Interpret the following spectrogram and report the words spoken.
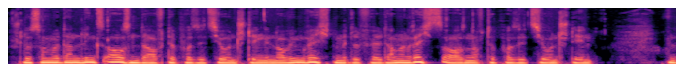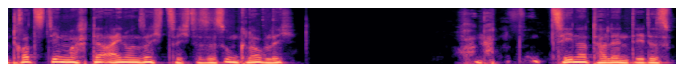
Schluss haben wir dann links außen da auf der Position stehen, genau wie im rechten Mittelfeld. Da haben wir einen Rechtsaußen auf der Position stehen. Und trotzdem macht der 61. Das ist unglaublich. Oh, Zehner Talent, ey, das.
